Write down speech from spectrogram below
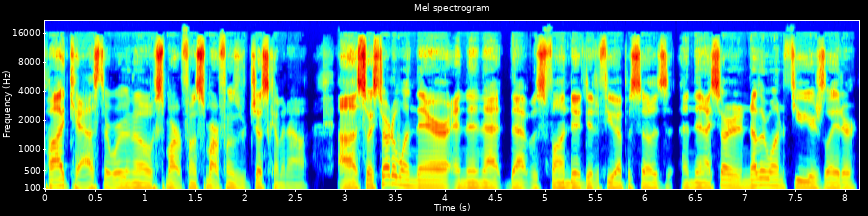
podcast. There were no smartphones. Smartphones were just coming out. Uh, so I started one there, and then that that was fun. I did a few episodes, and then I started another one a few years later.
